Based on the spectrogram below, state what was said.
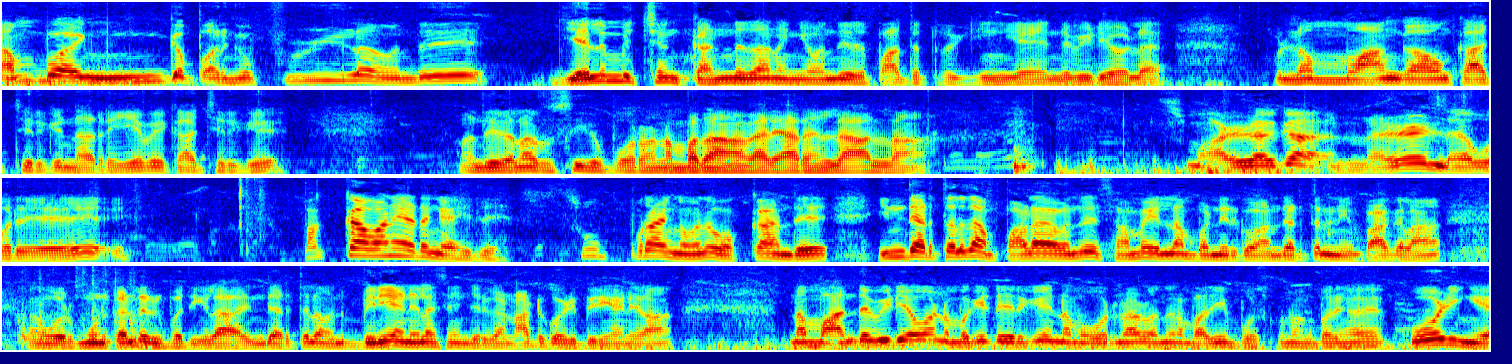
நம்ம இங்கே பாருங்கள் ஃபுல்லாக வந்து எலுமிச்சம் கன்று தான் நீங்கள் வந்து இதை பார்த்துட்ருக்கீங்க இந்த வீடியோவில் ஃபுல்லாக மாங்காவும் காய்ச்சிருக்கு நிறையவே காய்ச்சிருக்கு. வந்து இதெல்லாம் ருசிக்க போகிறோம் நம்ம தான் வேறு யாரும் இல்லை ஆடலாம் சும்மா அழகாக நிழலில் ஒரு பக்காவான இடங்க இது. சூப்பராக இங்கே வந்து உட்காந்து இந்த இடத்துல தான் பல வந்து சமையல்லாம் பண்ணியிருக்கோம் அந்த இடத்துல நீங்கள் பார்க்கலாம். ஒரு மூணு கல் இருக்குது பார்த்தீங்களா இந்த இடத்துல வந்து பிரியாணிலாம் செஞ்சுருக்கோம் நாட்டுக்கோழி பிரியாணிலாம். நம்ம அந்த வீடியோவும் நம்ம கிட்ட இருக்குது நம்ம ஒரு நாள் வந்து நம்ம அதையும் போஸ்ட் பண்ணுவாங்க. பாருங்கள் கோழிங்க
